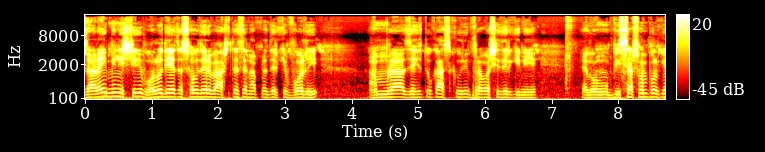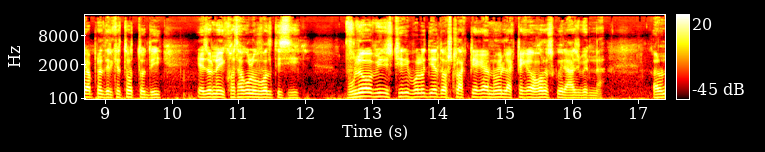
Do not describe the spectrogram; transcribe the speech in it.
যারাই মিনিস্ট্রি বলো দিয়েছে সৌদি আরবে আসতেছেন আপনাদেরকে বলি, আমরা যেহেতু কাজ করি প্রবাসীদেরকে নিয়ে এবং ভিসা সম্পর্কে আপনাদেরকে তথ্য দিই, এজন্য এই কথাগুলো বলতেছি। ভুলেও মিনিস্ট্রি বলে দিয়ে দশ লাখ টাকা, নয় লাখ টাকা খরচ করে আসবেন না। কারণ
